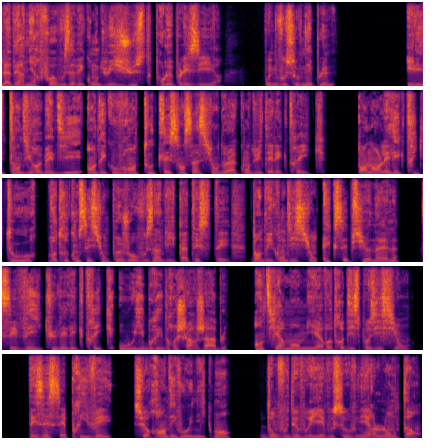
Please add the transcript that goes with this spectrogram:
La dernière fois vous avez conduit juste pour le plaisir Vous ne vous souvenez plus? Il est temps d'y remédier en découvrant toutes les sensations de la conduite électrique. Pendant l'Electric Tour, votre concession Peugeot vous invite à tester, dans des conditions exceptionnelles, ces véhicules électriques ou hybrides rechargeables entièrement mis à votre disposition. Des essais privés, sur rendez-vous uniquement, dont vous devriez vous souvenir longtemps.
